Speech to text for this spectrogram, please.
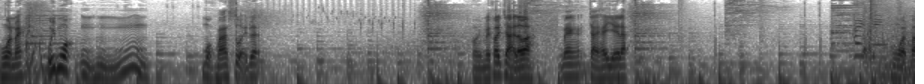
หวนไหมอุ้ยหมวกอือหือหมวกมาสวยด้วยโอ้ยไม่ค่อยจ่ายแล้ววะแม่งจ่ายให้เยอะแล้วหวดไป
